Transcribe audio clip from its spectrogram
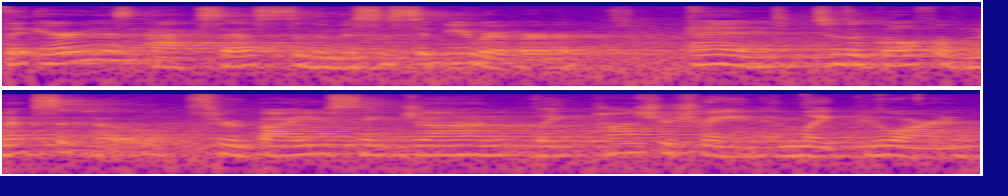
The area's access to the Mississippi River and to the Gulf of Mexico through Bayou St. John, Lake Pontchartrain, and Lake Borgne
